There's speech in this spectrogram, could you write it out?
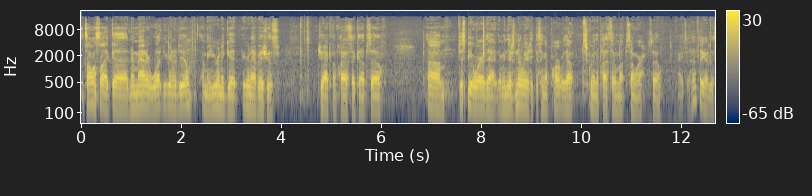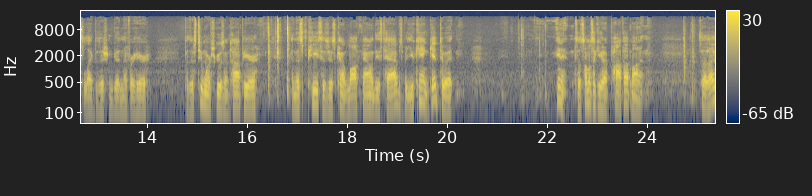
it's almost like uh, no matter what you're gonna do, I mean you're gonna get you're gonna have issues jacking the plastic up. So um, just be aware of that. I mean there's no way to take this thing apart without screwing the plastic up somewhere. So all right, so hopefully I have this light position good enough right here. But there's two more screws on top here and this piece is just kind of locked down with these tabs, but you can't get to it in it. So it's almost like you gotta pop up on it. So I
